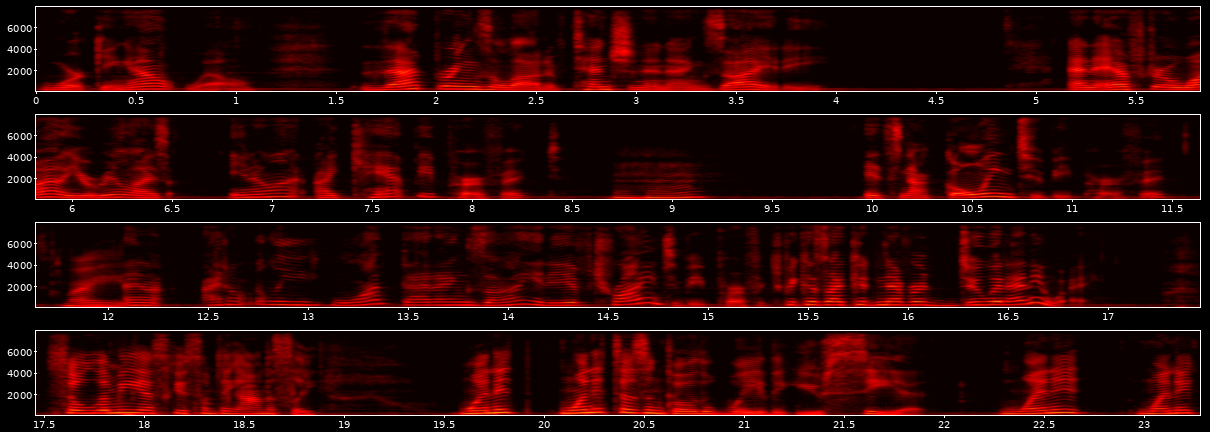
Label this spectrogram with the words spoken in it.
working out well, that brings a lot of tension and anxiety. And after a while, you realize, you know what? I can't be perfect. Mm-hmm. It's not going to be perfect. Right. And I don't really want that anxiety of trying to be perfect because I could never do it anyway. So let me ask you something honestly. When it when it doesn't go the way that you see it, when it when it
